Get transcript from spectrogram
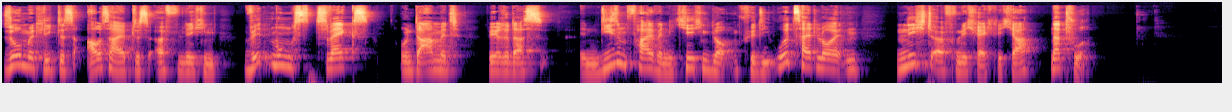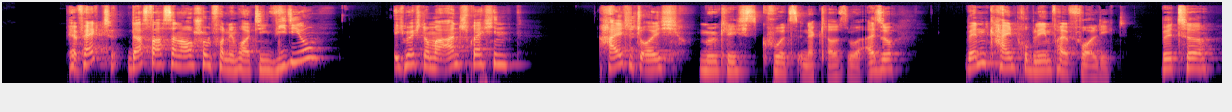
Somit liegt es außerhalb des öffentlichen Widmungszwecks und damit wäre das in diesem Fall, wenn die Kirchenglocken für die Uhrzeit läuten, nicht öffentlich-rechtlicher Natur. Perfekt, das war's dann auch schon von dem heutigen Video. Ich möchte nochmal ansprechen, haltet euch möglichst kurz in der Klausur. Also, wenn kein Problemfall vorliegt, bitte,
